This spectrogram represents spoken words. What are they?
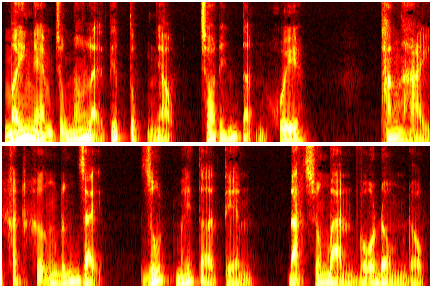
Mấy anh em chúng nó lại tiếp tục nhậu Cho đến tận khuya. Thằng Hải khật khưỡng đứng dậy, Rút mấy tờ tiền, Đặt xuống bàn vỗ đồng đột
